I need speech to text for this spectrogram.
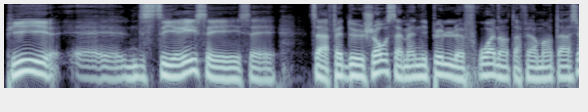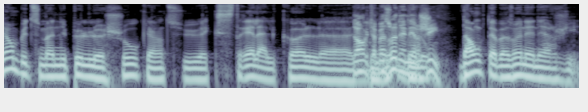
puis, euh, une distillerie, c'est- ça fait deux choses. Ça manipule le froid dans ta fermentation, puis tu manipules le chaud quand tu extrais l'alcool. euh, Donc, tu as de- besoin de d'énergie. Donc, tu as besoin d'énergie.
